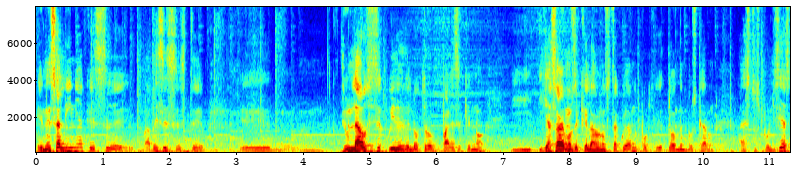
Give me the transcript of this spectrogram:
en esa línea que es a veces este de un lado sí se cuide, del otro parece que no. Y, y ya sabemos de qué lado nos está cuidando porque dónde emboscaron a estos policías.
